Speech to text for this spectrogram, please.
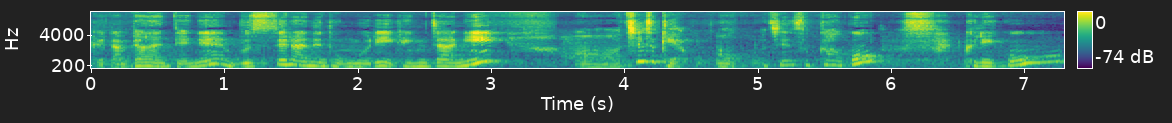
그 남편한테는 무스라는 동물이 굉장히 어, 친숙해요. 어, 친숙하고, 그리고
